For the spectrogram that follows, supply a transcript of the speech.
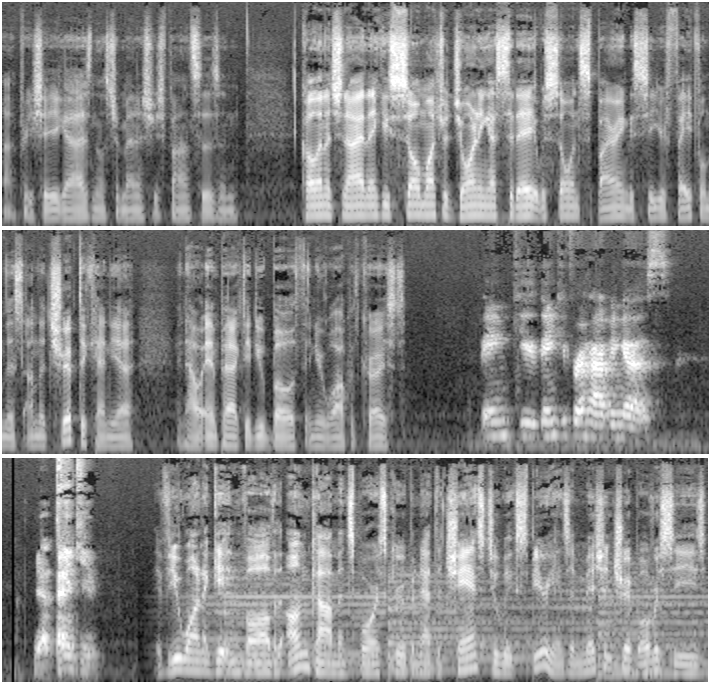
I uh, appreciate you guys and those tremendous responses. And Cullen and Shanya, thank you so much for joining us today. It was so inspiring to see your faithfulness on the trip to Kenya and how it impacted you both in your walk with Christ. Thank you. Thank you for having us. Yeah, thank you. If you want to get involved with Uncommon Sports Group and have the chance to experience a mission trip overseas,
